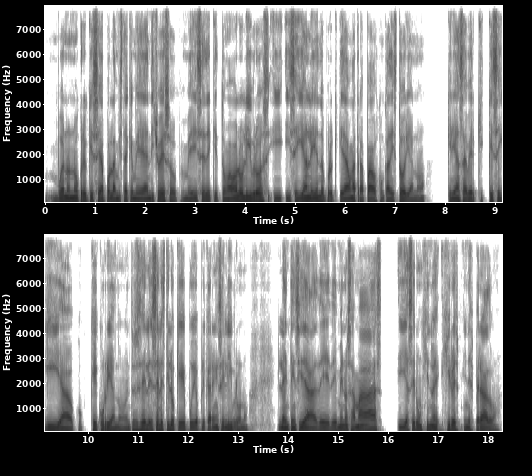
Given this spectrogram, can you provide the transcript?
Bueno, no creo que sea por la amistad que me hayan dicho eso. Me dice de que tomaban los libros y, seguían leyendo porque quedaban atrapados con cada historia, ¿no? querían saber qué, seguía, qué ocurría, ¿no? Entonces es el estilo que he podido aplicar en ese libro, ¿no? La intensidad de, menos a más y hacer un giro, inesperado.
